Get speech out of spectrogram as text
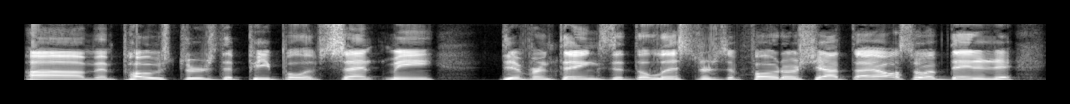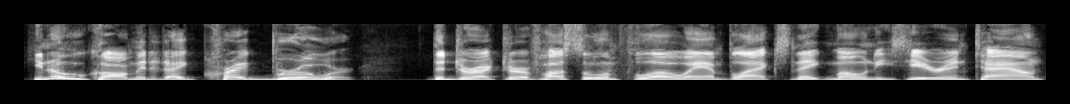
um, and posters that people have sent me, different things that the listeners have photoshopped. I also updated it. You know who called me today? Craig Brewer, the director of Hustle and Flow and Black Snake Moan. He's here in town.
